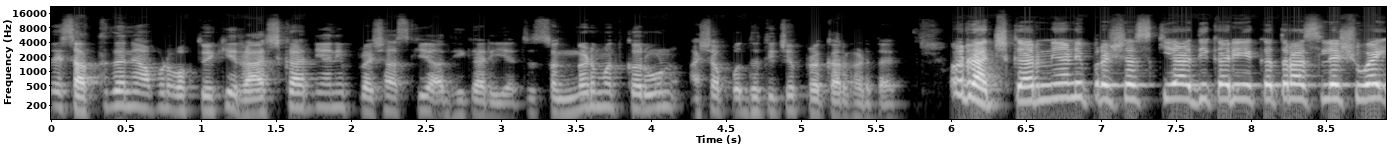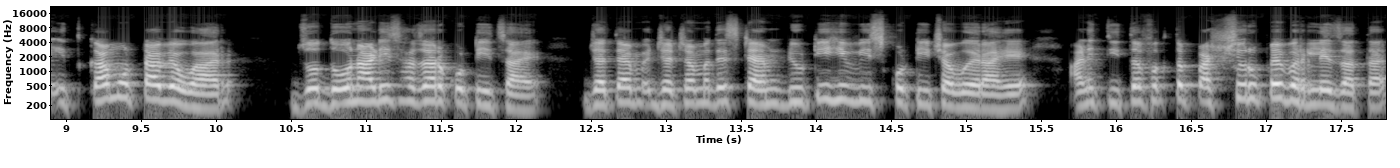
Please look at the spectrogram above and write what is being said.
ते सातत्याने आपण बघतोय की राजकारणी आणि प्रशासकीय अधिकारी याचं संगणमत करून अशा पद्धतीचे प्रकार घडत आहेत. राजकारणी आणि प्रशासकीय अधिकारी एकत्र असल्याशिवाय इतका मोठा व्यवहार जो दोन अडीच हजार कोटीचा आहे ज्या त्या ज्याच्यामध्ये स्टॅम्प ड्युटी ही वीस कोटीच्या वर आहे आणि तिथं फक्त पाचशे रुपये भरले जातात.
